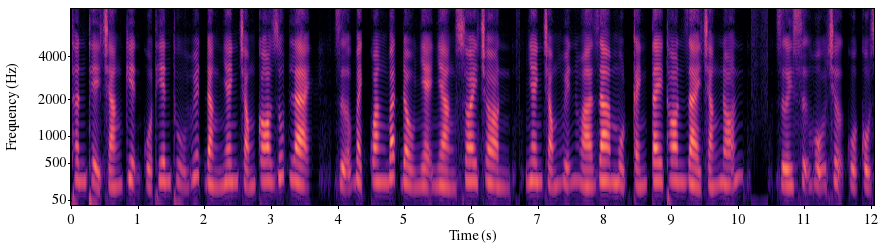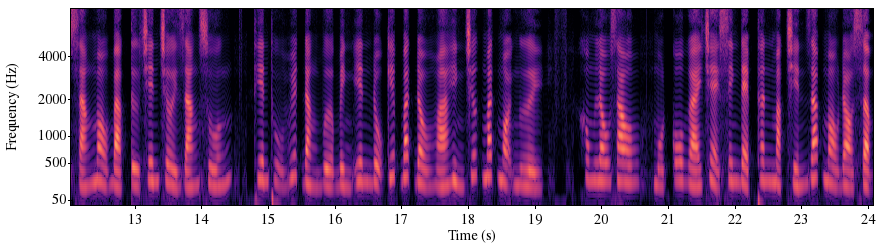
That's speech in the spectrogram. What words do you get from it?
thân thể tráng kiện của thiên thủ huyết đằng nhanh chóng co rút lại. Giữa bạch quang bắt đầu nhẹ nhàng xoay tròn, nhanh chóng huyễn hóa ra một cánh tay thon dài trắng nõn. Dưới sự hỗ trợ của cột sáng màu bạc từ trên trời giáng xuống, thiên thủ huyết đằng vừa bình yên độ kiếp bắt đầu hóa hình trước mắt mọi người. Không lâu sau, một cô gái trẻ xinh đẹp thân mặc chiến giáp màu đỏ sậm,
